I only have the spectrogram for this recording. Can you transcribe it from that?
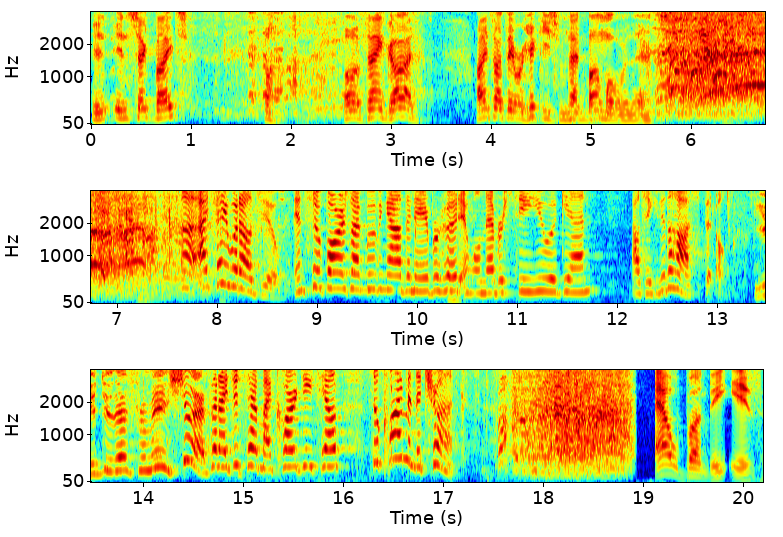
In- insect bites? Oh, oh, thank God. I thought they were hickeys from that bum over there. Uh, I tell you what I'll do. Insofar as I'm moving out of the neighborhood and will never see you again, I'll take you to the hospital. You do that for me? Sure, but I just have my car detailed, so climb in the trunk. Al Bundy is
